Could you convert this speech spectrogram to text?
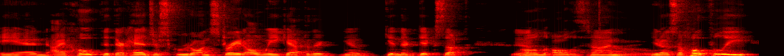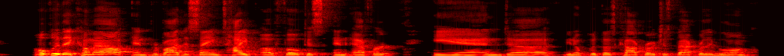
And I hope that their heads are screwed on straight all week after they're, you know, getting their dick sucked Yeah. all, all the time. You know, so hopefully, hopefully they come out and provide the same type of focus and effort and, uh, you know, put those cockroaches back where they belong.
